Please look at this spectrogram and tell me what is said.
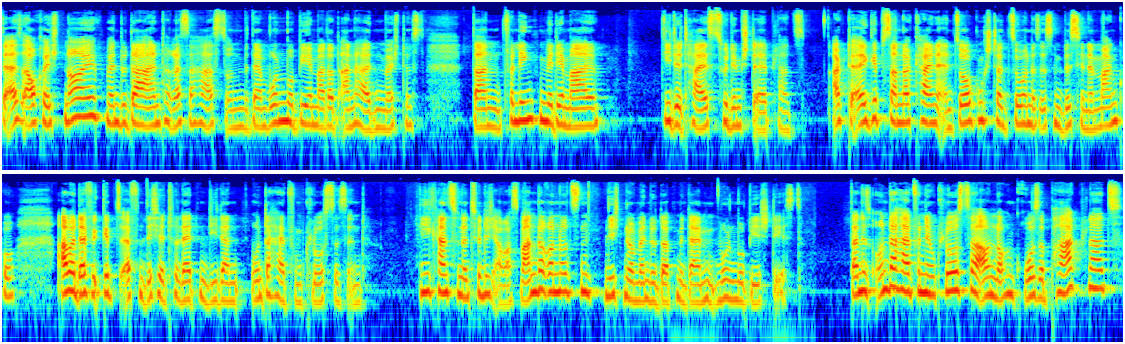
Der ist auch recht neu. Wenn du da Interesse hast und mit deinem Wohnmobil mal dort anhalten möchtest, dann verlinken wir dir mal die Details zu dem Stellplatz. Aktuell gibt es dann noch keine Entsorgungsstation, das ist ein bisschen ein Manko, aber dafür gibt es öffentliche Toiletten, die dann unterhalb vom Kloster sind. Die kannst du natürlich auch als Wanderer nutzen, nicht nur wenn du dort mit deinem Wohnmobil stehst. Dann ist unterhalb von dem Kloster auch noch ein großer Parkplatz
